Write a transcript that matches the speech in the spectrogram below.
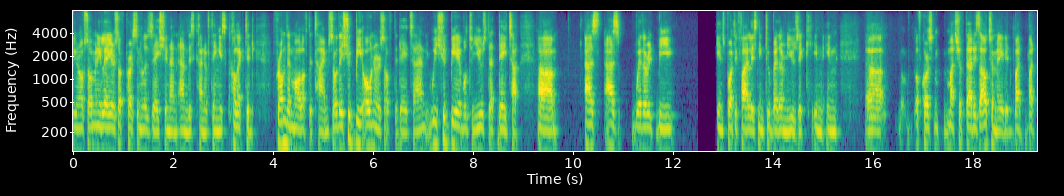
you know, so many layers of personalization and, and this kind of thing is collected from them all of the time. So they should be owners of the data and we should be able to use that data um, as, as whether it be in Spotify listening to better music in, in uh, of course, much of that is automated, but, but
